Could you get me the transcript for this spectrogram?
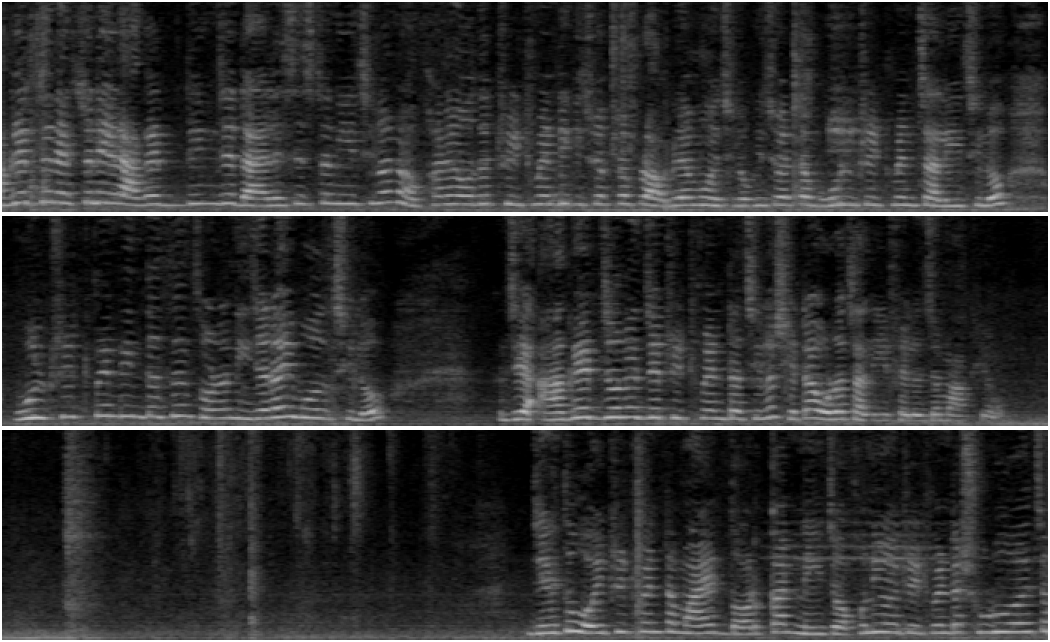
আগের দিন অ্যাকচুয়ালি এর আগের দিন যে ডায়ালিসিসটা নিয়েছিল না, ওখানে ওদের ট্রিটমেন্টে কিছু একটা প্রবলেম হয়েছিল, কিছু একটা ভুল ট্রিটমেন্ট চালিয়েছিল। ভুল ট্রিটমেন্ট ইন দ্য সেন্স ওরা নিজেরাই বলছিল যে আগের জনের যে ট্রিটমেন্টটা ছিল, সেটা ওরা চালিয়ে ফেলেছে মাকেও। যেহেতু ওই ট্রিটমেন্টটা মায়ের দরকার নেই, যখনই ওই ট্রিটমেন্টটা শুরু হয়েছে,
